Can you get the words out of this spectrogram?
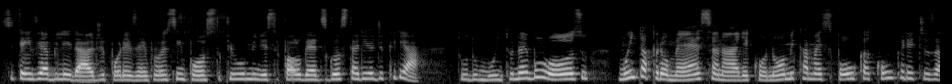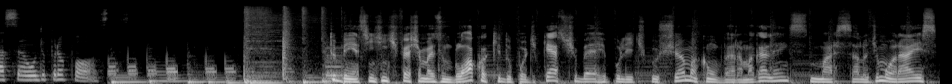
se tem viabilidade, por exemplo, esse imposto que o ministro Paulo Guedes gostaria de criar tudo muito nebuloso, muita promessa na área econômica, mas pouca concretização de propostas. Muito bem, assim a gente fecha mais um bloco aqui do podcast. BR Político chama com Vera Magalhães, Marcelo de Moraes.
